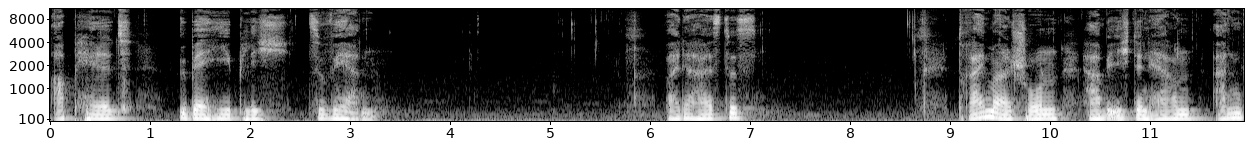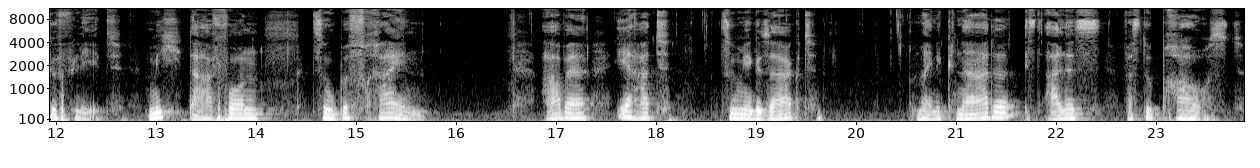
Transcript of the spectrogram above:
abhält, überheblich zu werden. Weiter heißt es, Dreimal schon habe ich den Herrn angefleht, mich davon zu befreien. Aber er hat zu mir gesagt, meine Gnade ist alles, was du brauchst.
